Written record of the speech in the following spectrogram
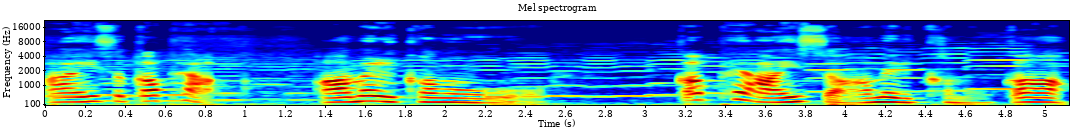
아이스 카페 아, 아메리카노 카페 아이스 아메리카노가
